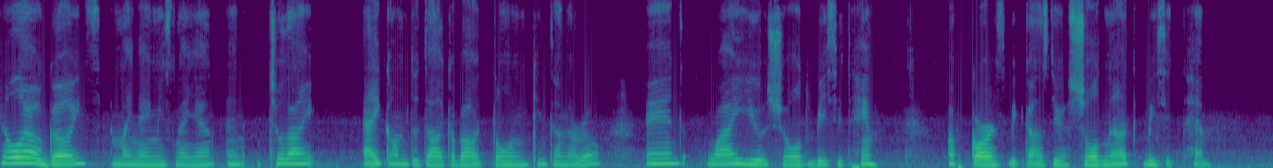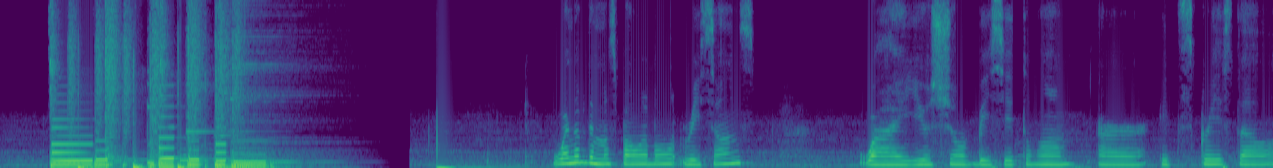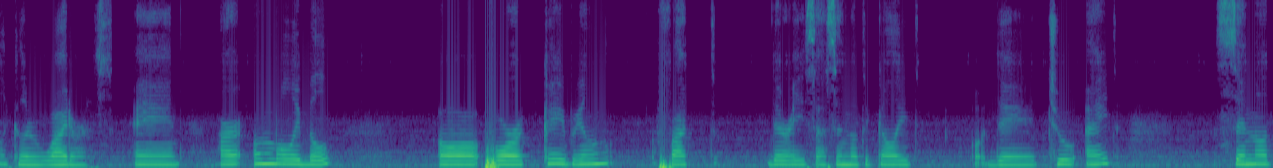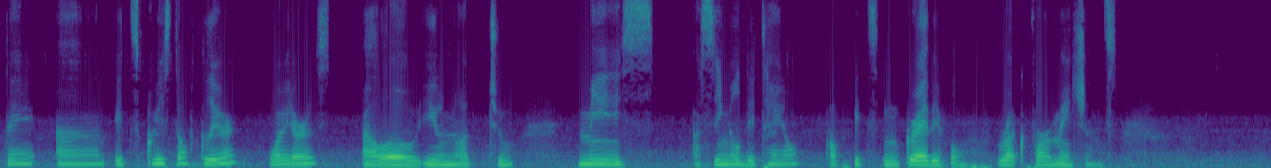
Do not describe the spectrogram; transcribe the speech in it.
Hello guys, my name is Nayan and today I come to talk about Tulum Quintana Roo and why you should visit him. Of course, because you should not visit him. One of the most valuable reasons why you should visit Tulum are its crystal clear waters and are unbelievable uh, for Caribbean fact, there is a cenote called uh, the 2-8 cenote and its crystal clear waters allow you not to miss a single detail of its incredible rock formations.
